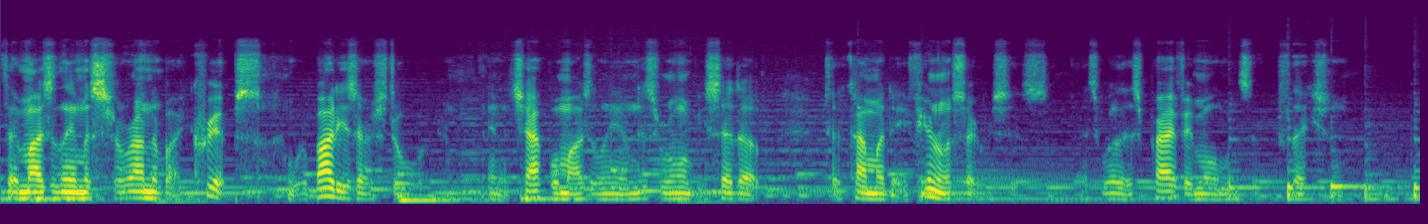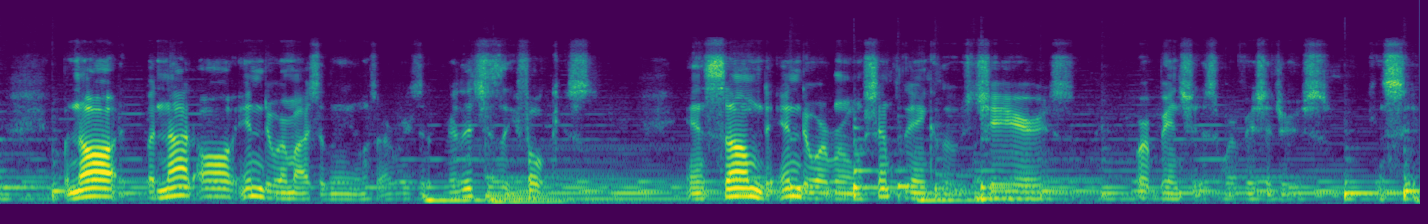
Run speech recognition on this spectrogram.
the mausoleum is surrounded by crypts where bodies are stored. In a chapel mausoleum, this room will be set up to accommodate funeral services as well as private moments of reflection. But not, but not all indoor mausoleums are religiously focused. In some, the indoor room simply includes chairs or benches where visitors can sit.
